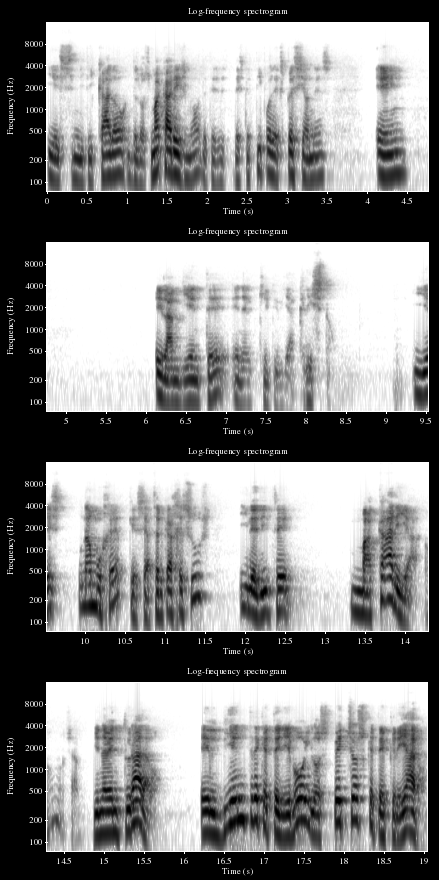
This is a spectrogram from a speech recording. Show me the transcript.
y el significado de los macarismos, de, este tipo de expresiones, en el ambiente en el que vivía Cristo. Y es una mujer que se acerca a Jesús y le dice, Macaria, bienaventurado, el vientre que te llevó y los pechos que te criaron.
